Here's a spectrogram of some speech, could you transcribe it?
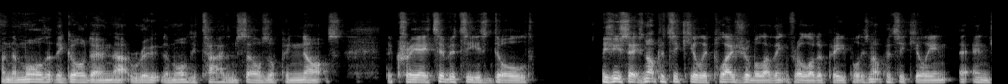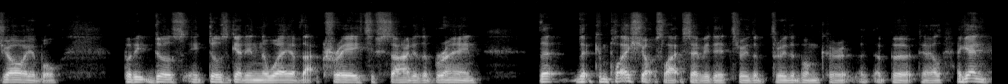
And the more that they go down that route, the more they tie themselves up in knots. The creativity is dulled. As you say, it's not particularly pleasurable, I think, for a lot of people. It's not particularly enjoyable, but it does it does get in the way of that creative side of the brain that that can play shots like Seve did through the through the bunker at, at Birkdale. Again,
